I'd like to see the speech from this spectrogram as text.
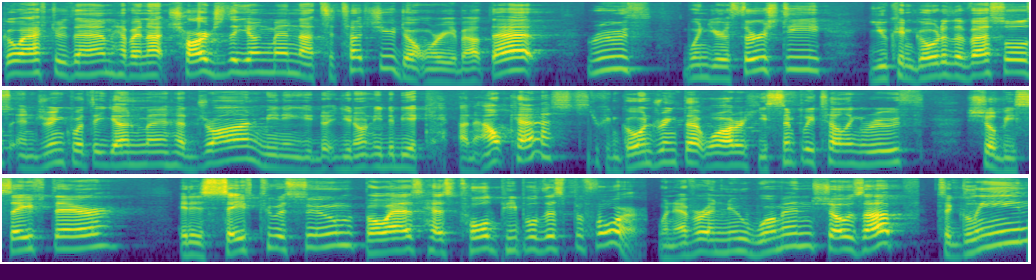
Go after them. Have I not charged the young men not to touch you? Don't worry about that. Ruth, when you're thirsty, you can go to the vessels and drink what the young men have drawn, meaning you, you don't need to be a, an outcast. You can go and drink that water. He's simply telling Ruth she'll be safe there. It is safe to assume Boaz has told people this before. Whenever a new woman shows up to glean,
